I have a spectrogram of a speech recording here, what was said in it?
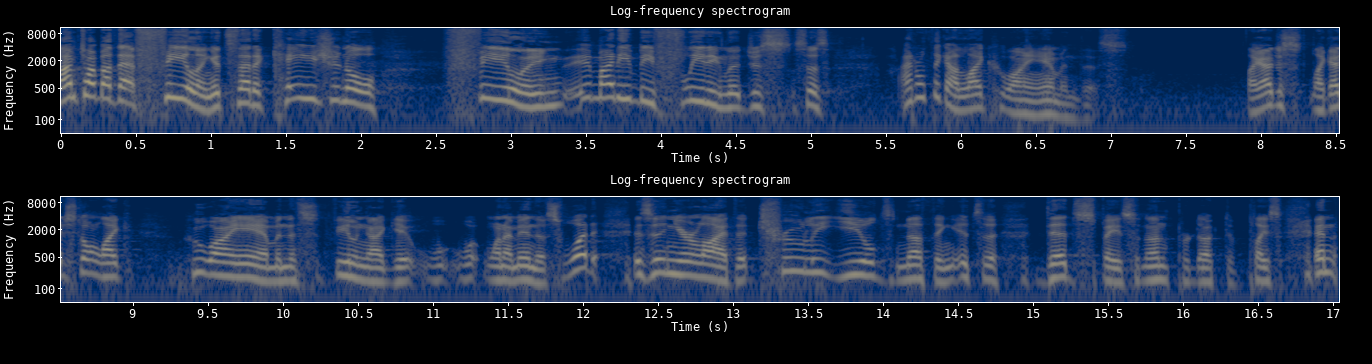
I'm talking about that feeling. It's that occasional feeling. It might even be fleeting that just says, I don't think I like who I am in this. Like I just like I just don't like who I am and this feeling I get w- w- when I'm in this. What is in your life that truly yields nothing? It's a dead space, an unproductive place. And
